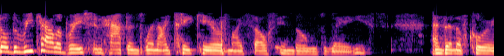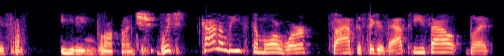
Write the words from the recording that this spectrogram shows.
So the recalibration happens when I take care of myself in those ways. And then of course, eating brunch, which kind of leads to more work. So I have to figure that piece out, but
